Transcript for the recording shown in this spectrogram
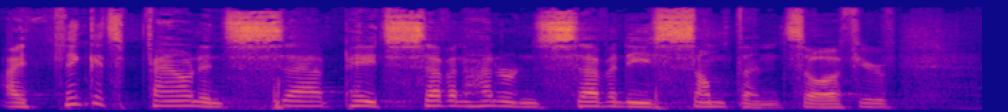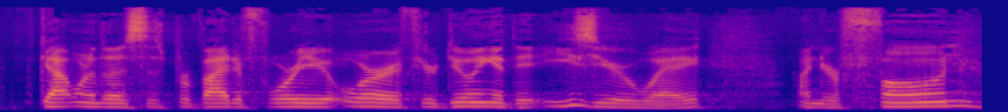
I think it's found in page 770 something. So if you've got one of those that's provided for you, or if you're doing it the easier way on your phone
